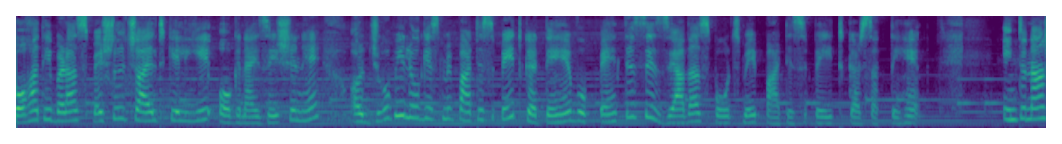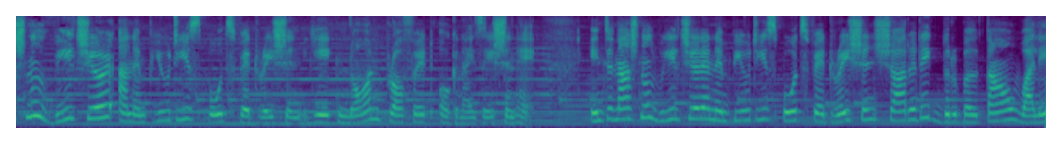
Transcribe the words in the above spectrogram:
बहुत ही बड़ा स्पेशल चाइल्ड के लिए ऑर्गेनाइजेशन है और जो भी लोग इसमें पार्टिसिपेट करते हैं, वो पैंतीस से ज़्यादा स्पोर्ट्स में पार्टिसिपेट कर सकते हैं। International wheel chair and amputee sports federation ये एक नॉन प्रॉफिट ऑर्गेनाइजेशन है। International wheelchair and amputee sports federation शारीरिक दुर्बलताओं वाले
